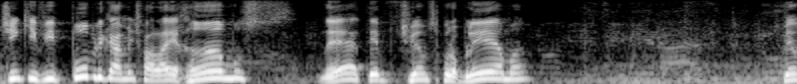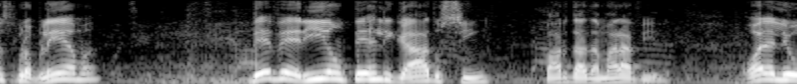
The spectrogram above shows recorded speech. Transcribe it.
Tinha que vir publicamente falar, erramos, né? tivemos problema. Tivemos problema. Deveriam ter ligado, sim, para o Dada Maravilha. Olha ali o,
